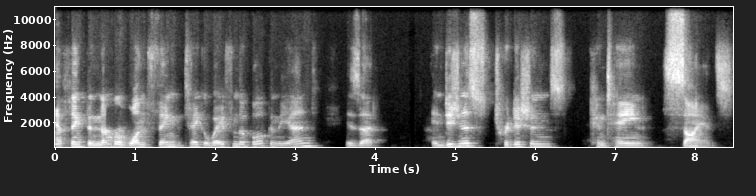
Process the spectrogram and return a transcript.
Yep. I think the number one thing to take away from the book in the end is that indigenous traditions contain science.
